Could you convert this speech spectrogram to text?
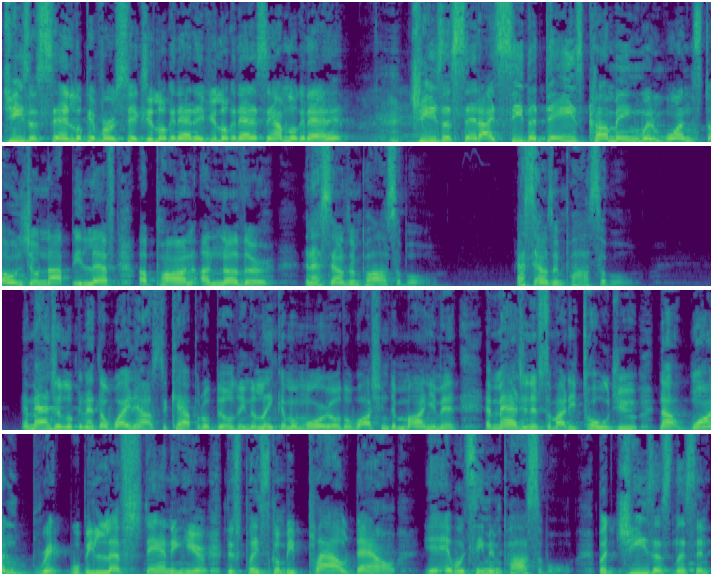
Jesus said, look at verse 6. You're looking at it. If you're looking at it, say, I'm looking at it. Jesus said, I see the days coming when one stone shall not be left upon another. And that sounds impossible. That sounds impossible. Imagine looking at the White House, the Capitol building, the Lincoln Memorial, the Washington Monument. Imagine if somebody told you not one brick will be left standing here. This place is going to be plowed down. It would seem impossible. But Jesus, listen,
